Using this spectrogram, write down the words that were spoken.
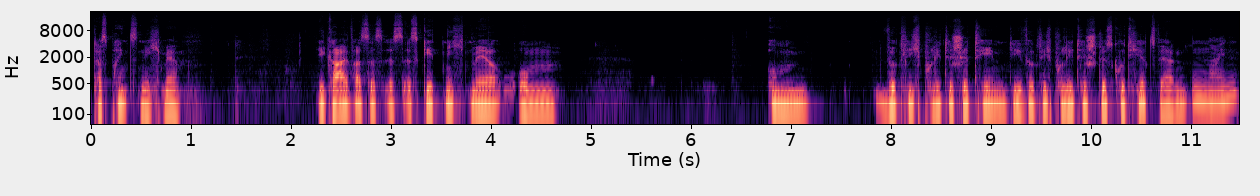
das bringt es nicht mehr. Egal was es ist, es geht nicht mehr um, um wirklich politische Themen, die wirklich politisch diskutiert werden, Nein,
